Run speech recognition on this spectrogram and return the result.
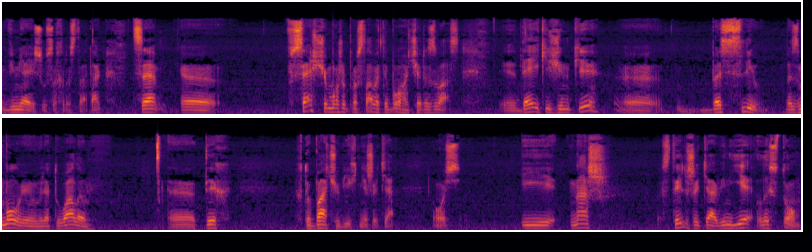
в ім'я Ісуса Христа. Так? Це е, все, що може прославити Бога через вас. Е, Деякі жінки без слів, без мови врятували е, тих, хто бачив їхнє життя. Ось. І наш стиль життя він є листом,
